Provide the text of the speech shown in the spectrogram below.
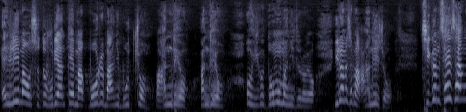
엘리마우스도 우리한테 막 뭐를 많이 못 줘. 막안 돼요. 안 돼요. 어 이거 너무 많이 들어요. 이러면서 막 안 해줘. 지금 세상은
